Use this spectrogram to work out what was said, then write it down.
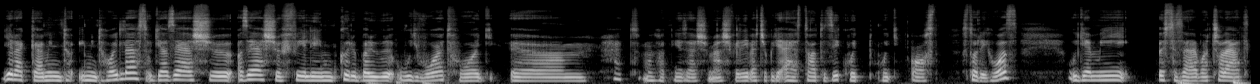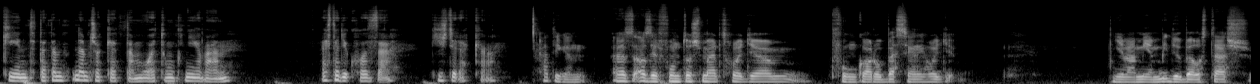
Gyerekkel, mint, mint hogy lesz, ugye az első, az első fél év körülbelül úgy volt, hogy öm, hát mondhatni az első másfél éve, csak ugye ehhez tartozik, hogy, hogy a sztorihoz, ugye mi összezárva családként, tehát nem, nem csak ketten voltunk nyilván. Ezt tegyük hozzá, kisgyerekkel. Hát igen, ez azért fontos, mert hogy um, fogunk arról beszélni, hogy nyilván milyen időbeosztás...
